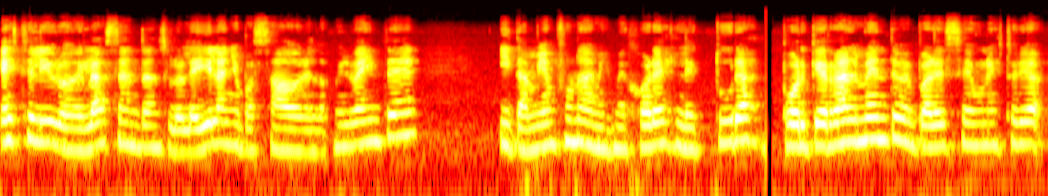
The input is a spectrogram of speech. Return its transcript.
este libro de Glass Sentence lo leí el año pasado, en el 2020, y también fue una de mis mejores lecturas porque realmente me parece una historia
